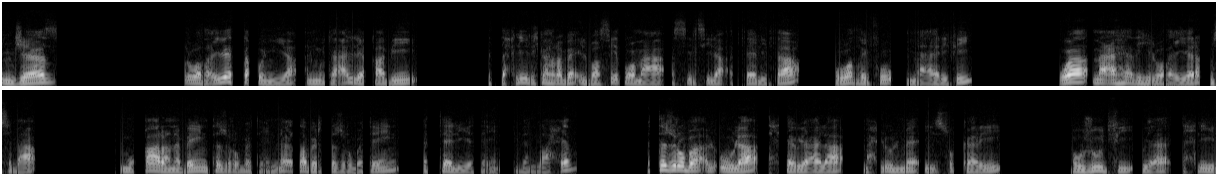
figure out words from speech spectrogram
إنجاز الوضعيات التقويمية المتعلقة بالتحليل الكهربائي البسيط ومع السلسلة الثالثة وظف معارفي ومع هذه الوضعية رقم سبعة مقارنة بين تجربتين نعتبر التجربتين التاليتين. إذا لاحظ التجربة الأولى تحتوي على محلول مائي سكري موجود في وعاء التحليل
